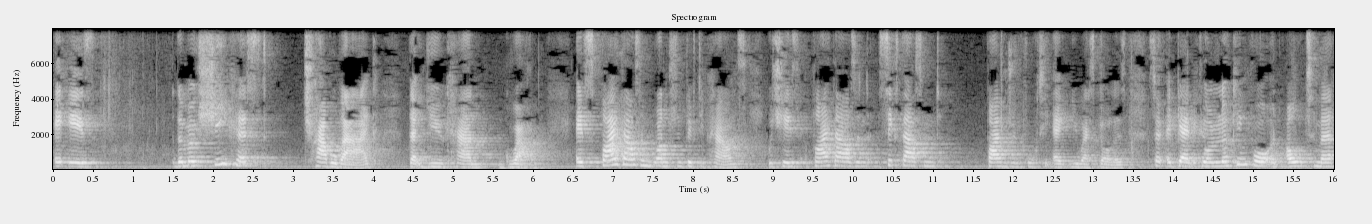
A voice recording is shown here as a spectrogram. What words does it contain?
it is the most chicest travel bag that you can grab. It's £5,150, which is 5,000, 6,548 US dollars. So again, if you're looking for an ultimate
